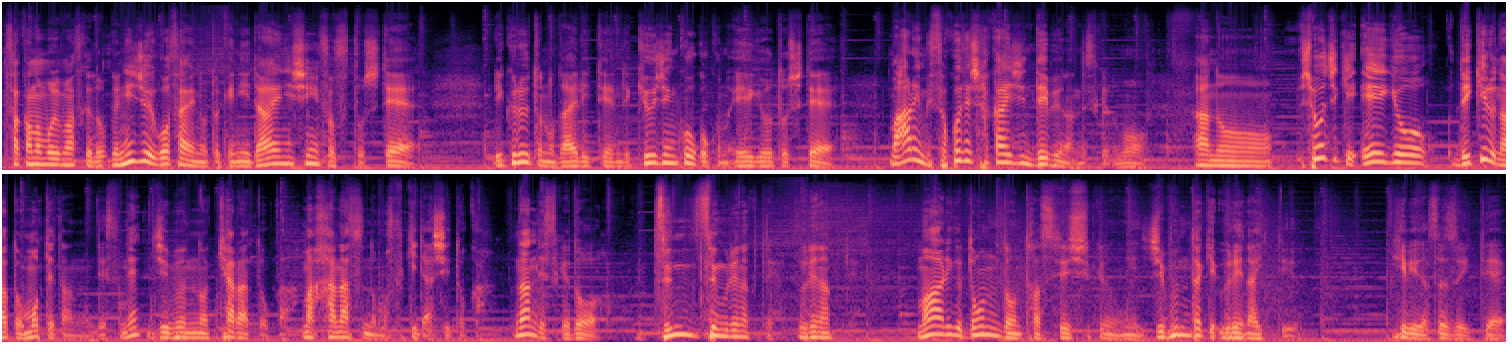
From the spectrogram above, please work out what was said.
遡りますけど僕25歳の時に第二新卒としてリクルートの代理店で求人広告の営業として、まあ、ある意味そこで社会人デビューなんですけどもあの正直営業できるなと思ってたんですね。自分のキャラとか、まあ、話すのも好きだしとか。なんですけど全然売れなくて売れなくて。周りがどんどん達成してくるのに自分だけ売れないっていう日々が続いて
